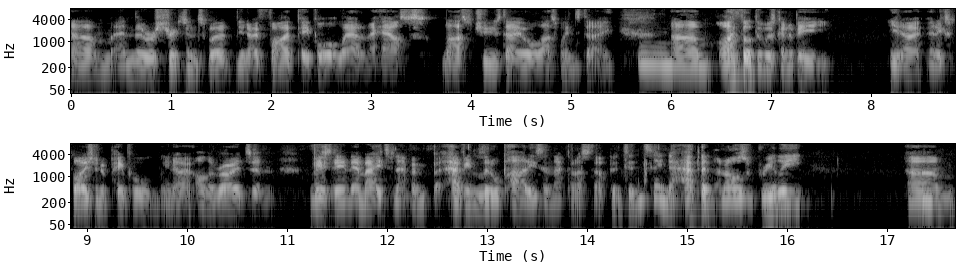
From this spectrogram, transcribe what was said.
um, and the restrictions were you know five people allowed in a house last Tuesday or last Wednesday. Mm. Um, I thought there was going to be, you know, an explosion of people, you know, on the roads and visiting their mates and having having little parties and that kind of stuff. But it didn't seem to happen, and I was really um,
